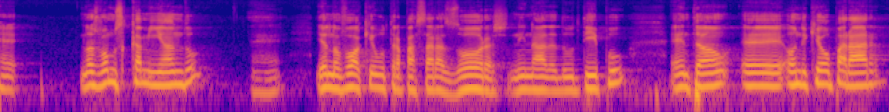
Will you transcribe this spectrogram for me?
é, nós vamos caminhando, é, eu não vou aqui ultrapassar as horas, nem nada do tipo, então, é, onde que eu parar,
